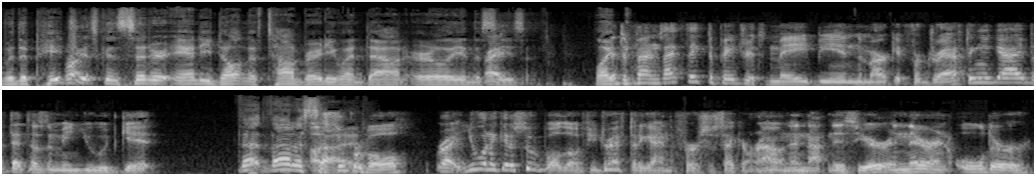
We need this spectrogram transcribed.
Would the Patriots Right. consider Andy Dalton if Tom Brady went down early in the Right. season? Like It depends. I think the Patriots may be in the market for drafting a guy, but that doesn't mean you would get that that aside. a Super Bowl. Right. You wouldn't get a Super Bowl though if you drafted a guy in the first or second round and not this year. And they're an older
